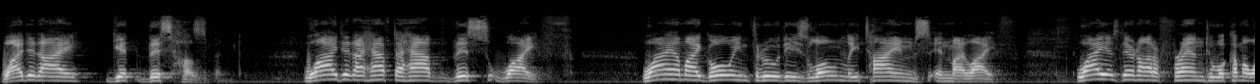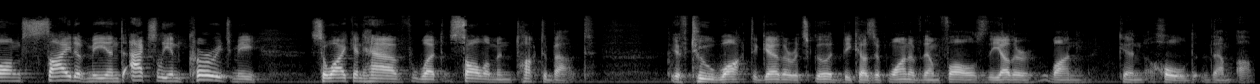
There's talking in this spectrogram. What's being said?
Why did I get this husband? Why did I have to have this wife? Why am I going through these lonely times in my life? Why is there not a friend who will come alongside of me and actually encourage me so I can have what Solomon talked about? If two walk together, it's good because if one of them falls, the other one can hold them up.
